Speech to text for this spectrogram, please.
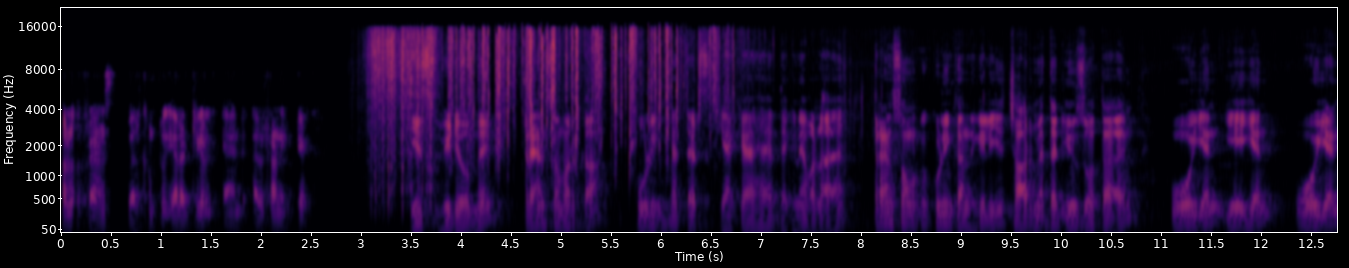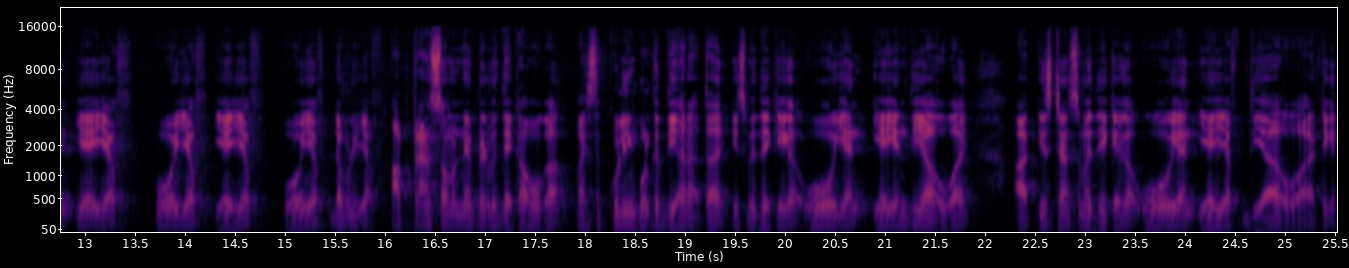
Hello friends welcome to electrical and Electronic tech इस वीडियो में ट्रांसफार्मर का कूलिंग मेथड्स क्या क्या है देखने वाला है। ट्रांसफार्मर को कूलिंग करने के लिए चार मेथड यूज़ होता है। O N A N O N A F O F A F O F W F आप ट्रांसफार्मर नेम प्लेट में देखा होगा, वैसे कूलिंग बोल कर दिया रहता है। इसमें देखिएगा ओ एन ए एन दिया हुआ है और इस ट्रांसफार्मर में देखिएगा ओ एन ए एफ़ दिया हुआ है, ठीक है?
